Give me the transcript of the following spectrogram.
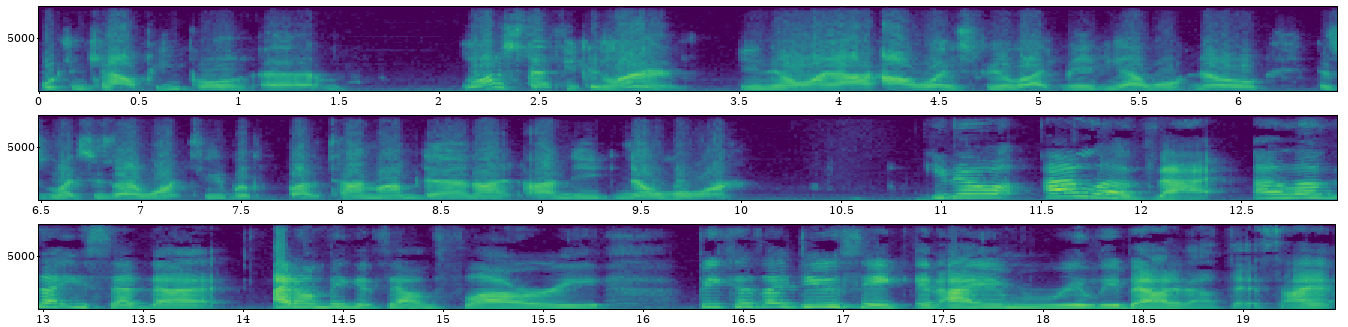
working cow people. Um, a lot of stuff you can learn. You know, and I, I always feel like maybe I won't know as much as I want to, but by the time I'm done, I, I need no more. You know, I love that. I love that you said that I don't think it sounds flowery because I do think, and I am really bad about this, I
